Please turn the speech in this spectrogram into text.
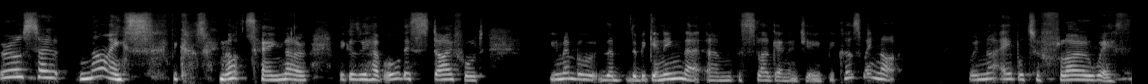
We're also nice because we're not saying no, because we have all this stifled. You remember the, the beginning, that um, the slug energy, because we're not we're not able to flow with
